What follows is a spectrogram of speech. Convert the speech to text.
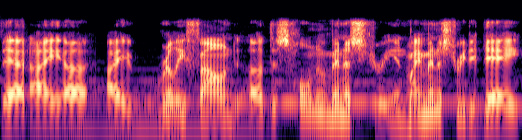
that I, uh, I really found uh, this whole new ministry. And my ministry today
